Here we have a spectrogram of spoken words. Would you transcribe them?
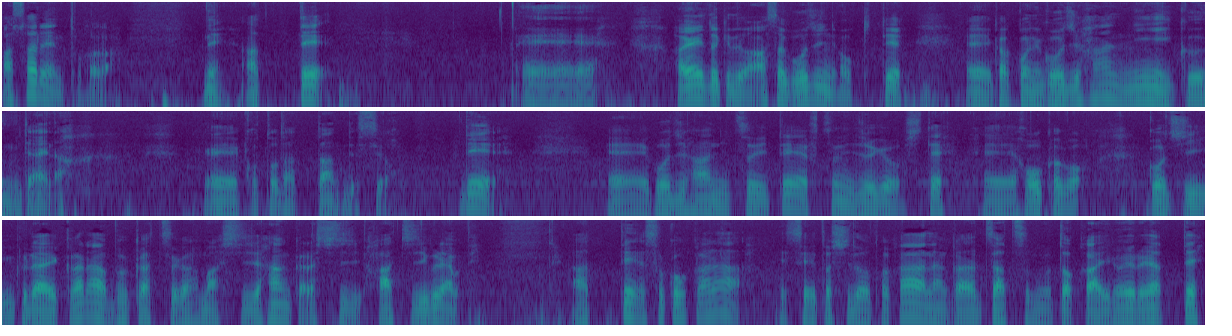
朝練とかが、ね、あって、え早い時では朝5時に起きて、え学校に5時半に行くみたいなえ、ことだったんですよ。で、えー、5時半に着いて普通に授業して、えー、放課後5時ぐらいから部活が、まあ、7時半から7時8時ぐらいまであってそこから生徒指導とかなんか雑務とかいろいろやって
